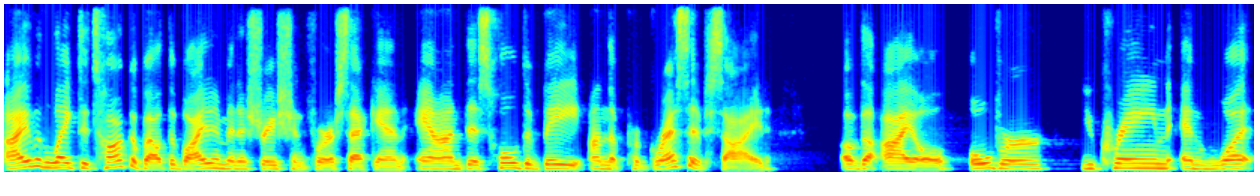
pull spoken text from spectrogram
I would like to talk about the Biden administration for a second and this whole debate on the progressive side of the aisle over Ukraine and what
